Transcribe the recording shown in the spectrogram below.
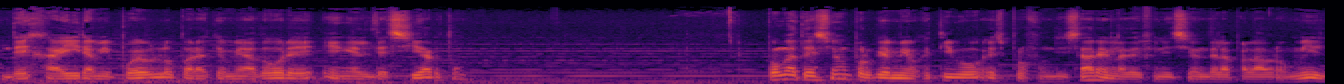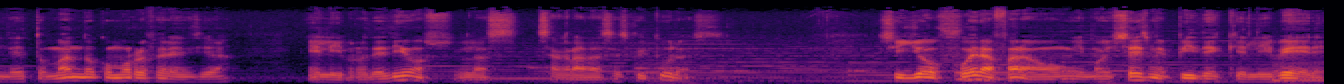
deja ir a mi pueblo para que me adore en el desierto? Ponga atención porque mi objetivo es profundizar en la definición de la palabra humilde, tomando como referencia el libro de Dios, las Sagradas Escrituras. Si yo fuera faraón y Moisés me pide que libere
